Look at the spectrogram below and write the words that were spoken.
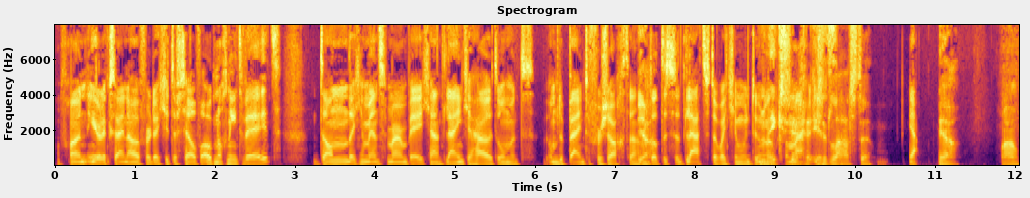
Of gewoon eerlijk zijn over dat je het er zelf ook nog niet weet. Dan dat je mensen maar een beetje aan het lijntje houdt om, het, om de pijn te verzachten. Ja. Dat is het laatste wat je moet doen. Niks zeggen is het laatste. Ja. Ja. Wauw.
